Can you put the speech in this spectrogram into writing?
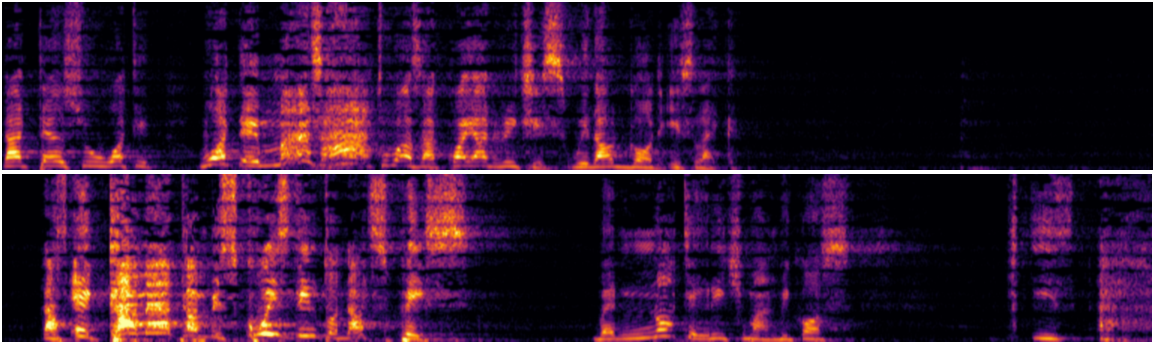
That tells you what it what a man's heart who has acquired riches without God is like. That a camel can be squeezed into that space, but not a rich man because he's. Ah,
